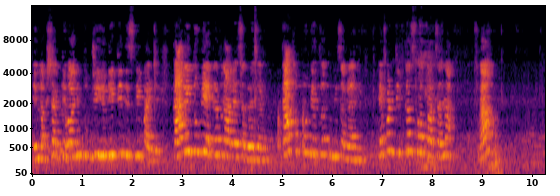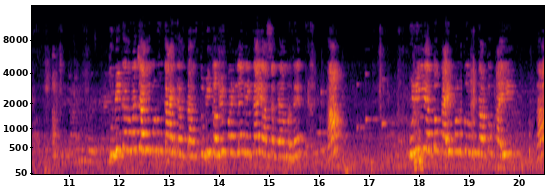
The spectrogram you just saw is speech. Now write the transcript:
हे लक्षात ठेवा आणि तुमची युनिटी दिसली पाहिजे. का नाही तुम्ही एकत्र आले सगळेजण? का खपून घेतलं तुम्ही सगळ्यांनी? हे पण तितकंच महत्वाचं आहे ना? हा? तुम्ही कर्मचारी म्हणून काय करता तुम्ही कमी पडले नाही का या सगळ्यामध्ये? हा? कुणी येतो काही पण करून जातो काही हा?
